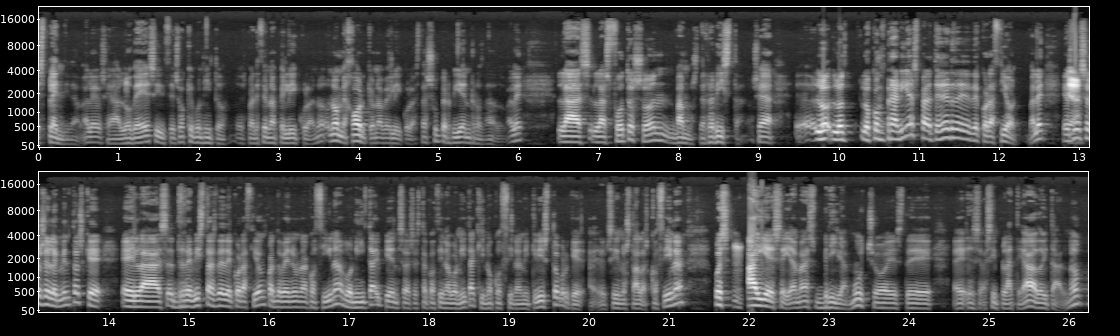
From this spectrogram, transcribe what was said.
espléndida, ¿vale? O sea, lo ves y dices, oh, qué bonito, les parece una película, ¿no? No, mejor que una película, está súper bien rodado, ¿vale? Las, las fotos son, vamos, de revista. O sea, eh, lo, comprarías para tener de decoración, ¿vale? Es de esos elementos que en las revistas de decoración, cuando ven una cocina bonita y piensas, esta cocina bonita, aquí no cocina ni Cristo, porque eh, si no están las cocinas, pues mm. hay ese, y además brilla mucho, es, de, es así plateado y tal, ¿no?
